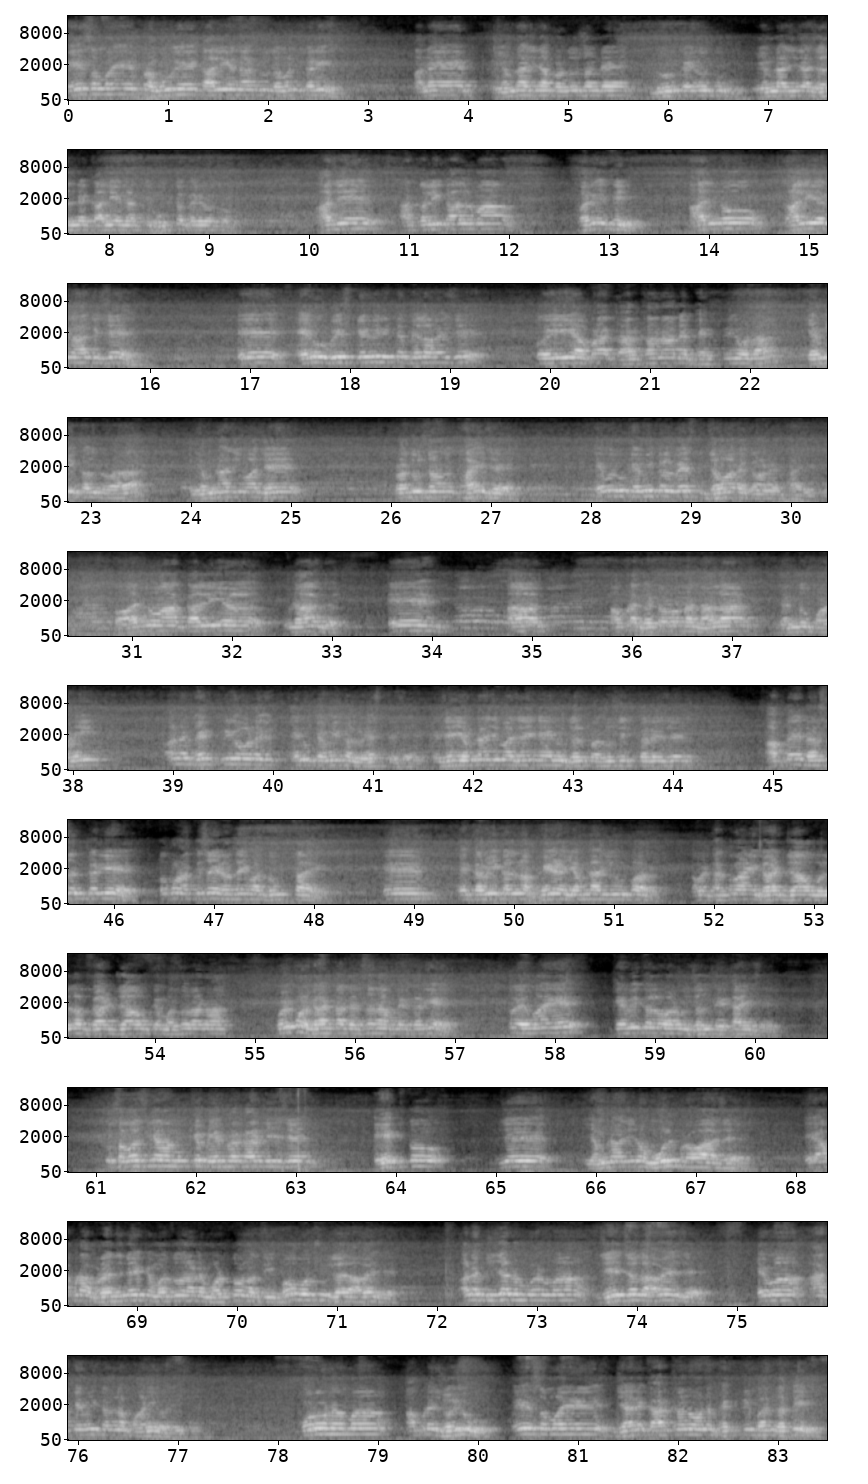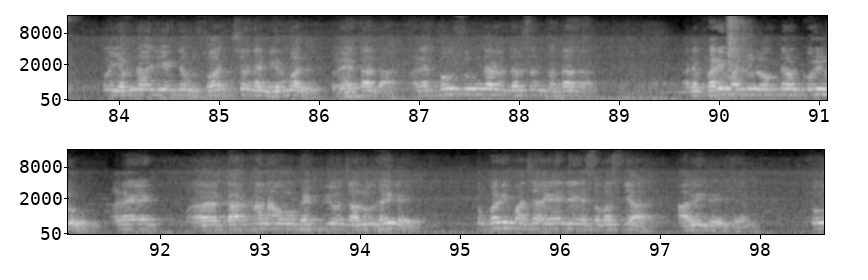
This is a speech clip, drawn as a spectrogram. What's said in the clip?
એ સમયે પ્રભુએ કાલિયનાગનું દમન કરી અને યમુનાજીના પ્રદૂષણને દૂર કર્યું હતું. યમુનાજીના જલને કાલિયનાગથી મુક્ત કર્યો હતો. આજે આ કલિકાલમાં ફરીથી આજનો કાલિયનાગ છે એ એનું વિષ કેવી રીતે ફેલાવે છે? તો એ આપણા કારખાના અને ફેક્ટરીઓના કેમિકલ દ્વારા યમુનાજીમાં જે પ્રદૂષણ થાય છે, એ બધું કેમિકલ વેસ્ટ જવાને કારણે થાય છે. તો આજનો આ કાલીય નાગ એ આ આપણા ગટરોના નાલા, ગંદુ પાણી અને ફેક્ટરીઓ અને એનું કેમિકલ વેસ્ટ છે. કે જે યમુનાજીમાં જઈને એનું જલ પ્રદૂષિત કરે છે. આપણે દર્શન કરીએ તો પણ અતિશય હૃદયમાં દુઃખ થાય કે એ કેમિકલના ફેર યમુનાજી ઉપર. તમે ઠકરાણી ઘાટ જાઓ, વલ્લભ ઘાટ જાઓ કે મથુરાના કોઈ પણ ઘાટના દર્શન આપણે કરીએ, તો એમાં એ કેમિકલ વાળું જલ દેખાય છે. તો સમસ્યા મુખ્ય બે પ્રકારની છે. એક તો જે યમુનાજીનો મૂળ પ્રવાહ છે, એ આપણા વ્રજને કે મથુરાને મળતો નથી, બહુ ઓછું જલ આવે છે. અને બીજા નંબરમાં જે જલ આવે છે, એમાં આ કેમિકલના પાણી હોય છે. કોરોનામાં આપણે જોયું, એ સમયે જ્યારે કારખાનો અને ફેક્ટરી બંધ હતી, તો યમુનાજી એકદમ સ્વચ્છ અને નિર્મલ રહેતા હતા અને બહુ સુંદર દર્શન થતા હતા. અને ફરી પાછું લોકડાઉન ખોલ્યું અને કારખાનાઓ ફેક્ટરીઓ ચાલુ થઈ ગઈ. તો ફરી પાછા એ જ સમસ્યા આવી ગઈ છે. તો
